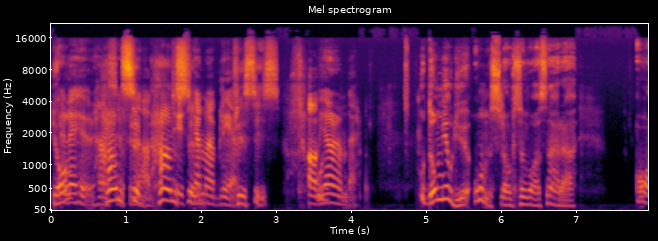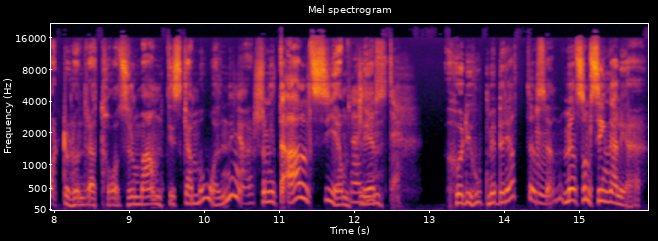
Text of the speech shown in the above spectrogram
Ja, Eller hur? Förlag. Hanser- Tyskarna blev Precis. avgörande. Och de gjorde ju omslag som var såna här 1800-tals romantiska målningar som inte alls Ja, egentligen det. hörde ihop med berättelsen. Mm. Men som signalerar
